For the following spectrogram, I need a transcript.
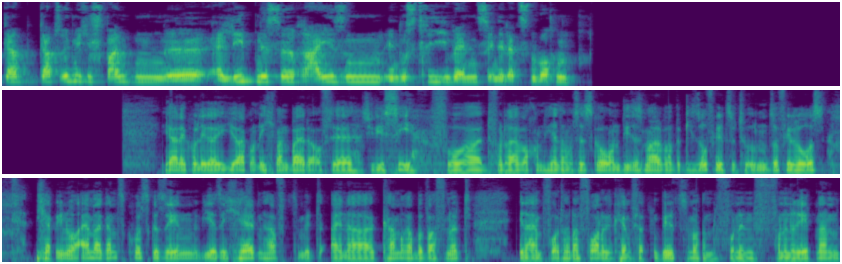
gab es irgendwelche spannenden äh, Erlebnisse, Reisen, Industrieevents in den letzten Wochen? Ja, der Kollege Jörg und ich waren beide auf der GDC vor, vor drei Wochen hier in San Francisco und dieses Mal war wirklich so viel zu tun und so viel los. Ich habe ihn nur einmal ganz kurz gesehen, wie er sich heldenhaft mit einer Kamera bewaffnet in einem Vortrag nach vorne gekämpft hat, ein Bild zu machen von den, von den Rednern.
